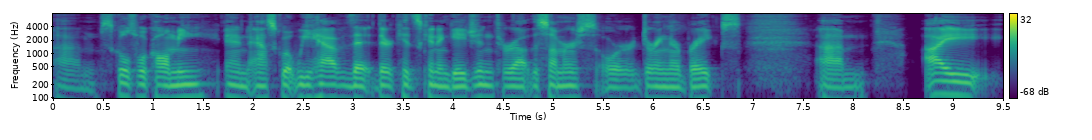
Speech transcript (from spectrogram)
Um, schools will call me and ask what we have that their kids can engage in throughout the summers or during their breaks. Um, I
